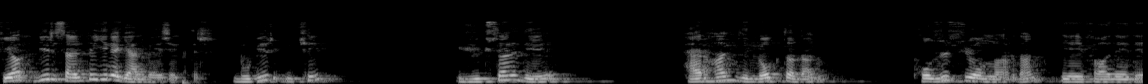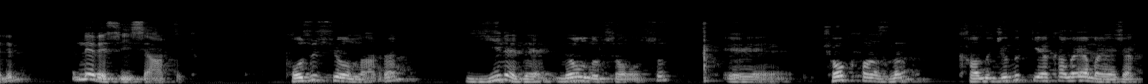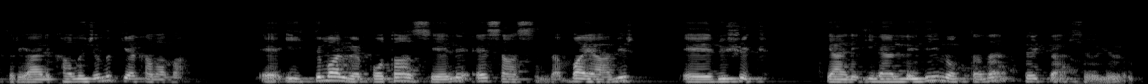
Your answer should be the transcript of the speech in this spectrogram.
fiyat 1 sente yine gelmeyecektir. Bu bir. iki yükseldiği herhangi noktadan pozisyonlardan diye ifade edelim. Neresi ise artık. Pozisyonlardan yine de ne olursa olsun e, çok fazla kalıcılık yakalayamayacaktır. Yani kalıcılık yakalama e, ihtimal ve potansiyeli esasında baya bir e, düşük. Yani ilerlediği noktada tekrar söylüyorum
